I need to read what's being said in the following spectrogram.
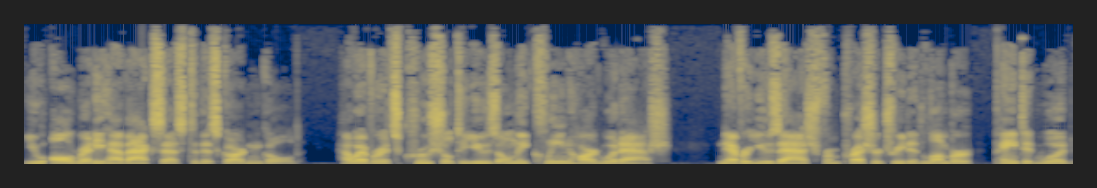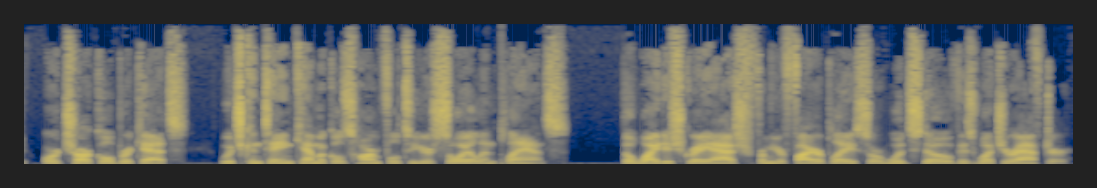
you already have access to this garden gold. However, it's crucial to use only clean hardwood ash, Never use ash from pressure-treated lumber, painted wood, or charcoal briquettes, which contain chemicals harmful to your soil and plants. The whitish-gray ash from your fireplace or wood stove is what you're after.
